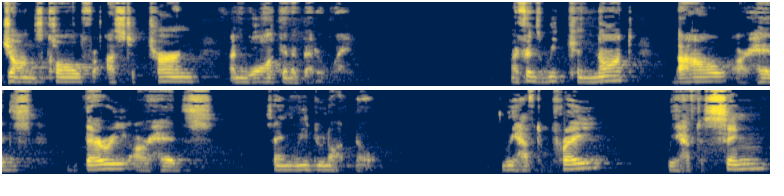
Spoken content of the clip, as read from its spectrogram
John's call for us to turn and walk in a better way? My friends, we cannot bow our heads, bury our heads, saying we do not know. We have to pray, we have to sing,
